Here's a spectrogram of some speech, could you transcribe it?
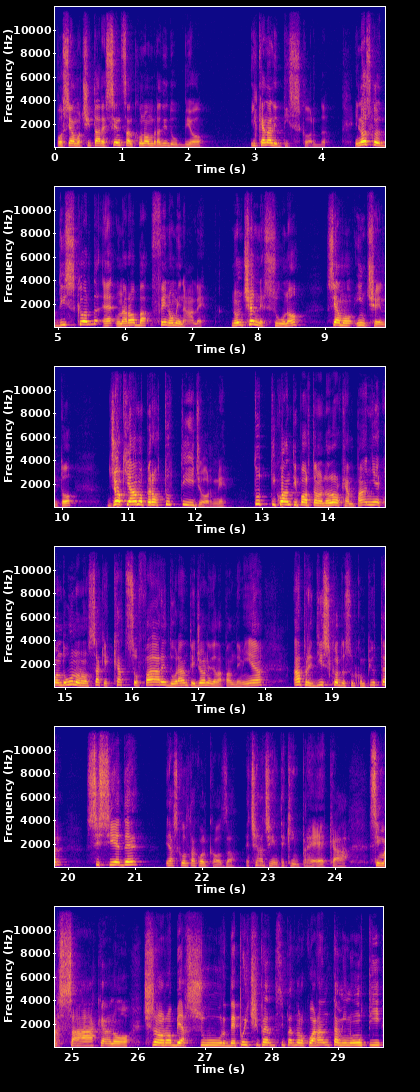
possiamo citare senza alcuna ombra di dubbio il canale Discord. Il nostro Discord è una roba fenomenale non c'è nessuno, siamo in 100, giochiamo però tutti i giorni. Tutti quanti portano le loro campagne e quando uno non sa che cazzo fare durante i giorni della pandemia, apre Discord sul computer, si siede e ascolta qualcosa. E c'è la gente che impreca, si massacrano, ci sono robe assurde, poi per si perdono 40 minuti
